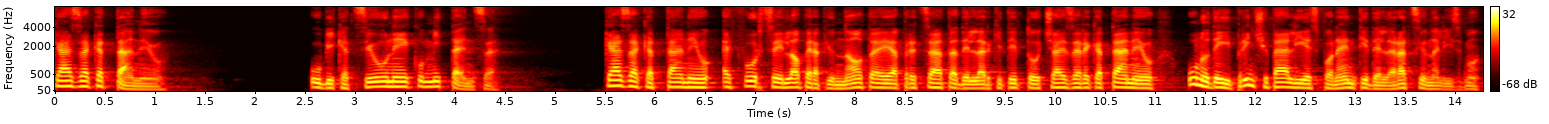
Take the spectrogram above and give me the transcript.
Casa Cattaneo. Ubicazione e committenza. Casa Cattaneo è forse l'opera più nota e apprezzata dell'architetto Cesare Cattaneo, uno dei principali esponenti del razionalismo.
